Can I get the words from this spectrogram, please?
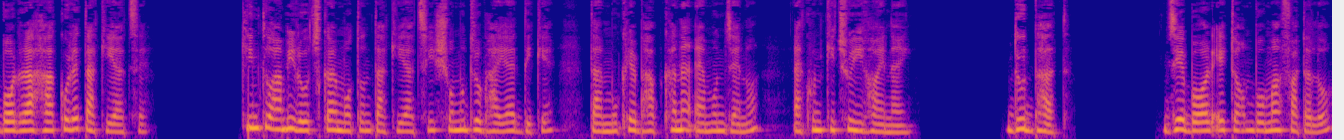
বড়রা হা করে তাকিয়ে আছে। কিন্তু আমি রোজকার মতন তাকিয়ে আছি সমুদ্র ভাইয়ার দিকে, তার মুখের ভাবখানা এমন যেন এখন কিছুই হয় নাই। দুধ ভাত যে বর এ টম বোমা ফাটাল,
